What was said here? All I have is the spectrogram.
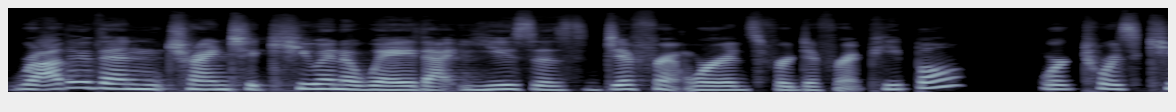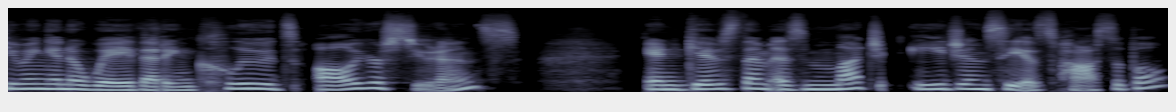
rather than trying to cue in a way that uses different words for different people, work towards cueing in a way that includes all your students and gives them as much agency as possible,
